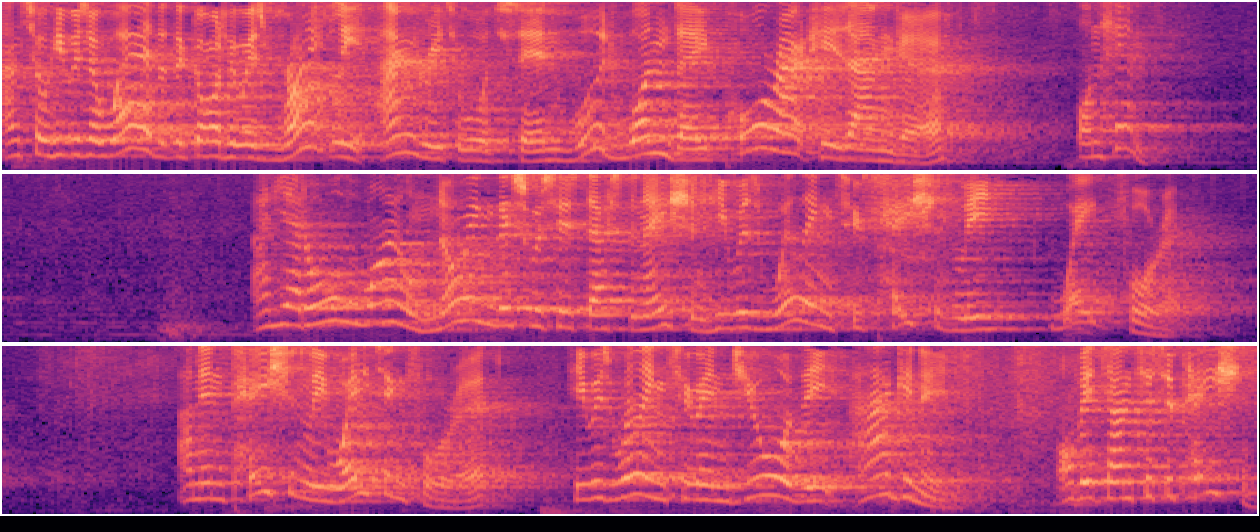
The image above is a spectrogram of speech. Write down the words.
And so he was aware that the God who is rightly angry towards sin would one day pour out his anger on him. And yet, all the while, knowing this was his destination, he was willing to patiently wait for it. And in patiently waiting for it, he was willing to endure the agony of its anticipation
